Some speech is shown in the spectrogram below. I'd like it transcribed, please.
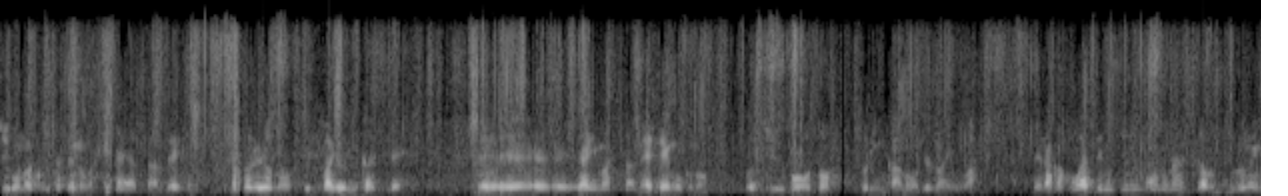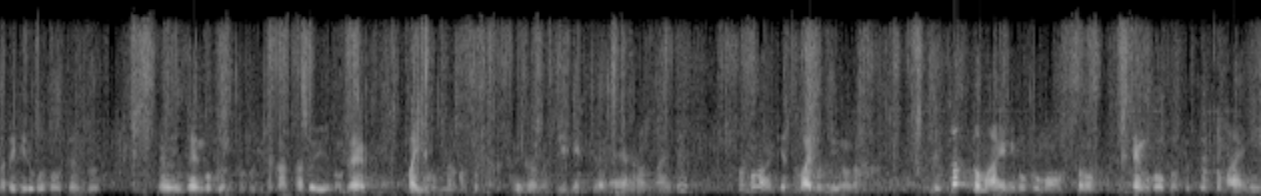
厨房の組み立てるのが下手やったんで、まあ、それの失敗を生かして、えー、やりましたね、天国の厨房とドリンカーのデザインは。で、なんかこうやってるうちに、もう何か自分が今できることを全部、えー、天国に続きたかったというので、まあ、いろんなことたくさん考えて、現地の考えて、まあ、そのゲストバイトというのがで、ちょっと前に僕もその天国オープンするちょっと前に、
